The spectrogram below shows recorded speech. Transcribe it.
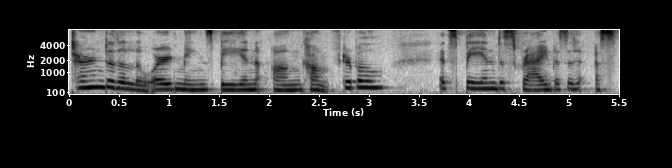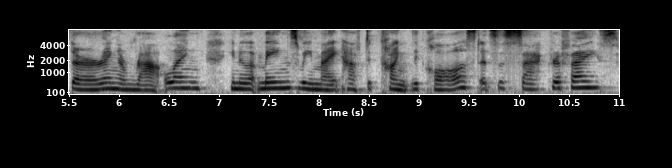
turn to the Lord means being uncomfortable. It's being described as a, a, stirring, a rattling. You know, it means we might have to count the cost. It's a sacrifice.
